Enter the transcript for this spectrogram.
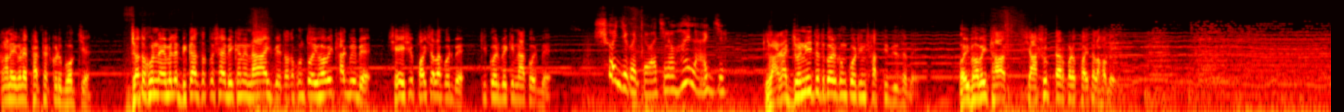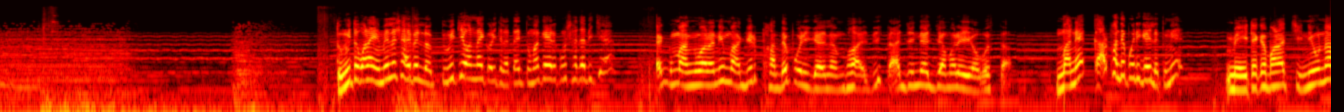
কানে কানে ফ্যাট করে বকছে। যতক্ষণ এমএলএ বিকাশ দত্ত সাহেব এখানে না আসবে ততক্ষণ তো ওইভাবেই থাকবে। সে এসে ফয়সলা করবে কি করবে কি না করবে। সহ্য করতে পারছি না ভাই লাগছে লাগার জন্যই তো তোকে এরকম কঠিন শাস্তি দিতে হবে। ওইভাবেই থাক সে আসুক তারপরে ফয়সলা হবে। তুমি তো বড় এমএলএ সাহেবের লোক তুমি কি অন্যায় করেছিলে? তাই তোমাকে এরকম সাজা দিচ্ছে? এক মাংমারানি মাগের ফাঁদে পড়ে গেলাম, ভাই দি, তার জন্য আজ আমার এই অবস্থা। মানে কার ফাঁদে পড়ে গেলে তুমি? মেয়েটাকে ভাড়া চিনিও না,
